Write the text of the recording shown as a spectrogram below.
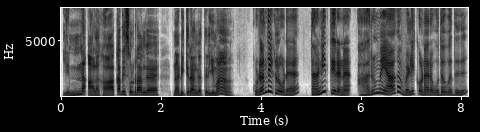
என்ன அழகா கதை சொல்றாங்க நடிக்கிறாங்க தெரியுமா? குழந்தைகளோட தனித்திறனை அருமையாக வெளிக்கொணர உதவுவது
